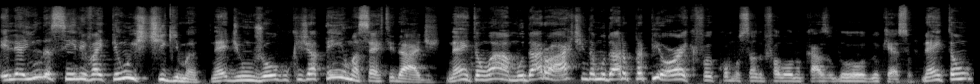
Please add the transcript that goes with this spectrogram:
ele ainda assim ele vai ter um estigma, né, de um jogo que já tem uma certa idade, né? Então, ah, mudaram a arte, ainda mudaram para pior, que foi como o Sandro falou no caso do, do Castle, né? Então,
